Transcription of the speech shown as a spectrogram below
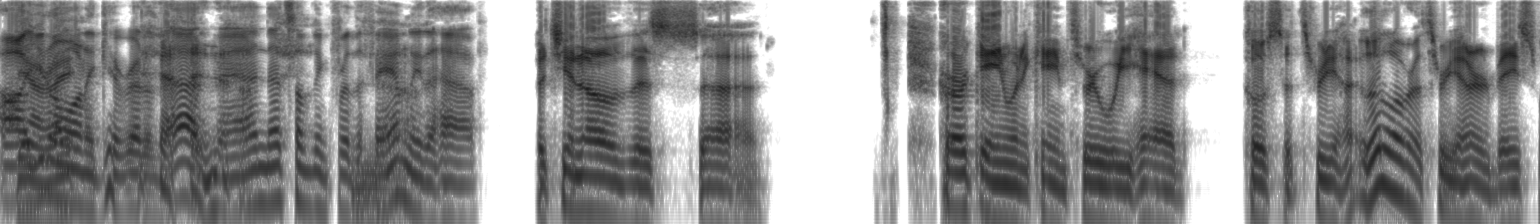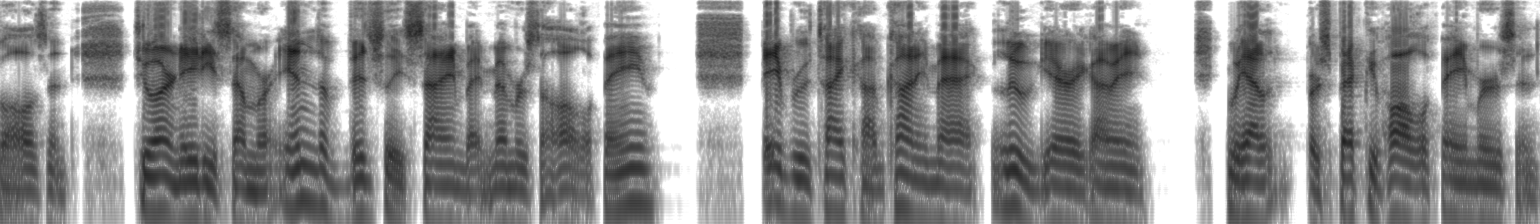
Oh, Yeah, you don't right. want to get rid of that, know. man. That's something for the No. family to have. But you know, this uh, hurricane, when it came through, we had close to 300, a little over 300 baseballs and 280 some were individually signed by members of the Hall of Fame. Babe Ruth, Ty Cobb, Connie Mack, Lou Gehrig. I mean, we had prospective Hall of Famers, and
